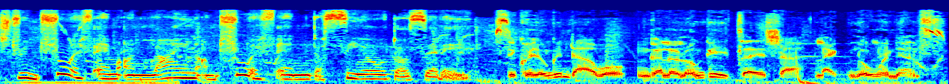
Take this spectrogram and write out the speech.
Stream True FM online on truefm.co.za. sikho yonke indawo ngalo lonke ixesha like no one else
